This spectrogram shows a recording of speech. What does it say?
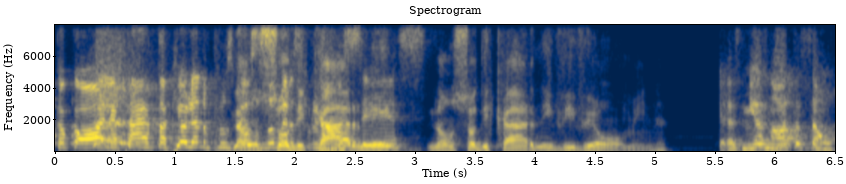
Tô, olha, tá, tô aqui olhando pros Não meus sou números de carne, vocês. não sou de carne, vive homem, né? As minhas notas são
